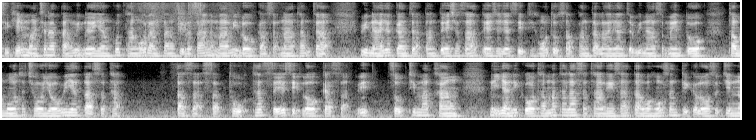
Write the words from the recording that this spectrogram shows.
สิเขมังชนะตังวิเนยยังพุทธังวรันตังศิลสานมามิโลกัสนาทันจะ วินายกันจะตันเตชะสาเตชยสิทธิโหตุสัพพันตลายาจะวินาสเมนโตธรรมโมทโชโยวิยตัสสะตัสสะสัตถุทัสเสสิโลกัสวิสุทธิมัคคัง นิยานิโกธรรมัทลัสสทาลีสาตาวโหสันติกโลสุจินโน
